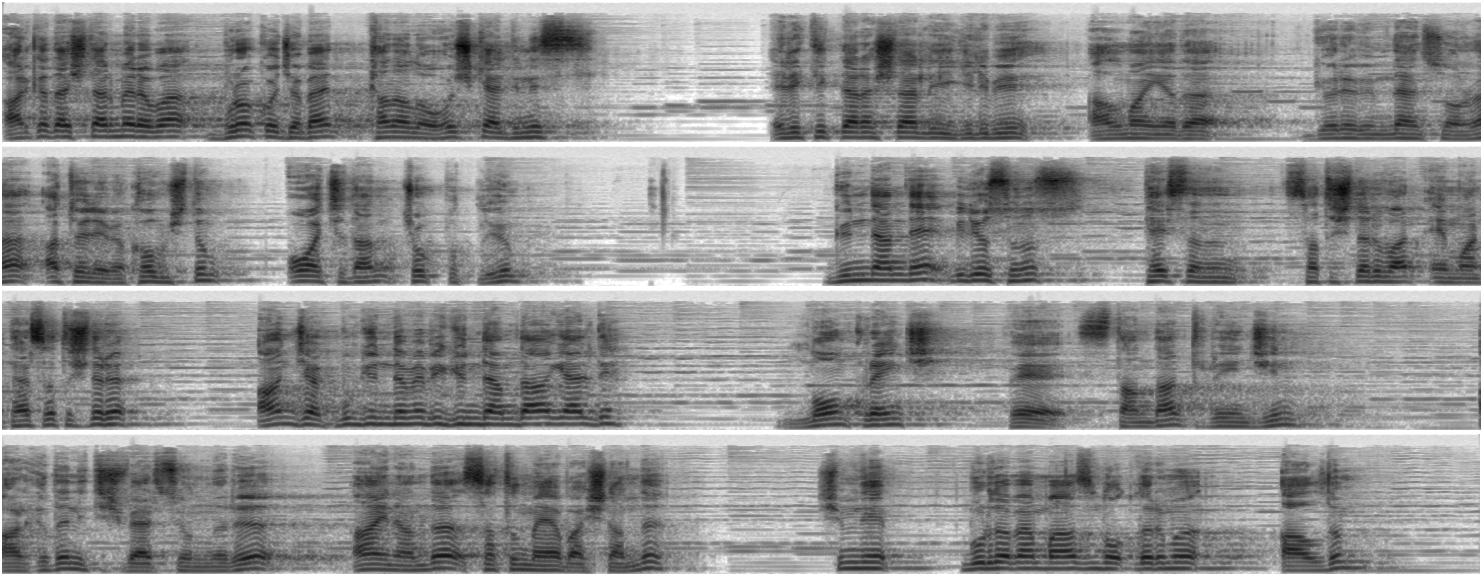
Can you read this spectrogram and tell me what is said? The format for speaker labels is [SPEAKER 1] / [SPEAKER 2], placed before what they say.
[SPEAKER 1] Arkadaşlar merhaba, Burak Hoca ben. Kanala hoş geldiniz. Elektrikli araçlarla ilgili bir Almanya'da görevimden sonra atölyeme kavuştum. O açıdan çok mutluyum. Gündemde biliyorsunuz Tesla'nın satışları var, envanter satışları. Ancak bu gündeme bir gündem daha geldi. Long Range ve Standard Range'in arkadan itiş versiyonları aynı anda satılmaya başlandı. Şimdi burada ben bazı notlarımı aldım.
